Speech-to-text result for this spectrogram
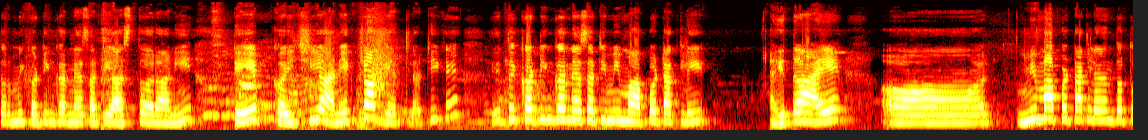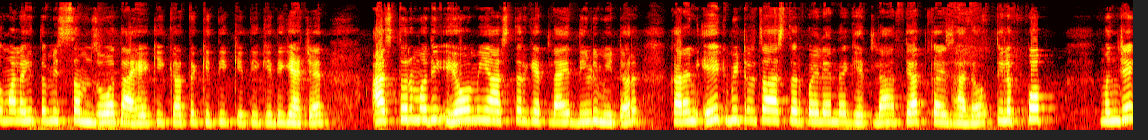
तर मी कटिंग करण्यासाठी अस्तर आणि टेप कैची आणि एक चॉक घेतला. ठीक आहे? इथे कटिंग करण्यासाठी मी मापं टाकली. इथं आहे मी मापं टाकल्यानंतर तुम्हाला इथं मी समजवत आहे की आता किती किती किती घ्यायचे आहेत. अस्तरमध्ये ह्यो मी अस्तर घेतला आहे दीड मीटर. कारण एक मीटरचा अस्तर पहिल्यांदा घेतला त्यात काय झालं? तिला पप म्हणजे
